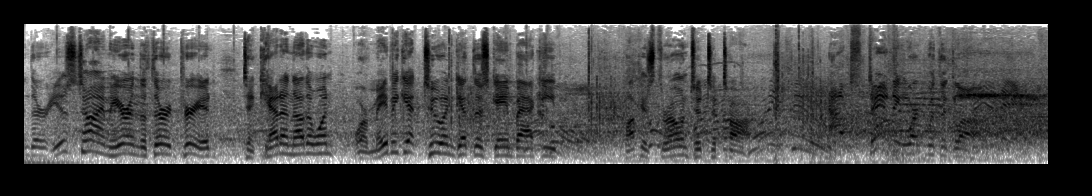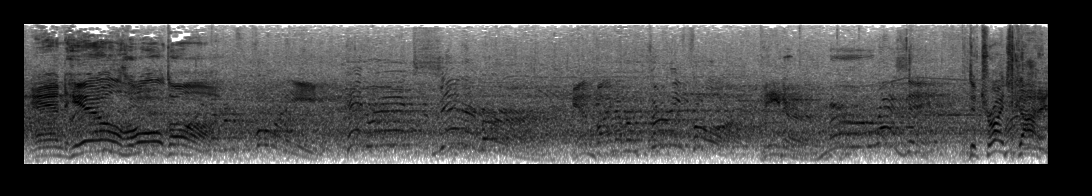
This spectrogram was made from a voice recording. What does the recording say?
And there is time here in the third period to get another one or maybe get two and get this game back even. Puck is thrown to Tatar. Outstanding work with the glove. And he'll hold on. 40, And by number 34, Peter Detroit's got it.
